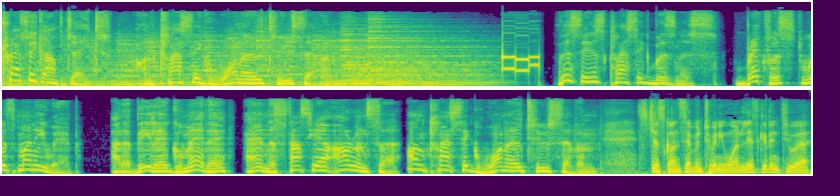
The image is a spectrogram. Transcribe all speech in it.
Traffic update on Classic 1027. This is Classic Business. Breakfast with MoneyWeb. Arabile Gumede and Nastasia Arendse on Classic 1027. It's just gone 721. Let's get into a,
